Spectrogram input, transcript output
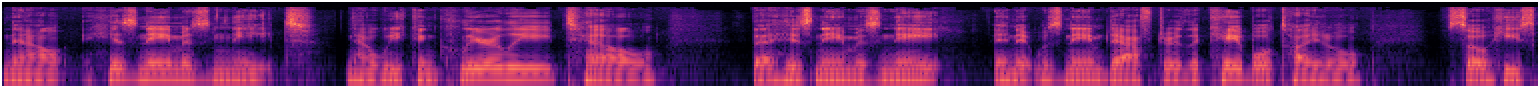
Now, his name is Nate. Now, we can clearly tell that his name is Nate, and it was named after the cable title. So he's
